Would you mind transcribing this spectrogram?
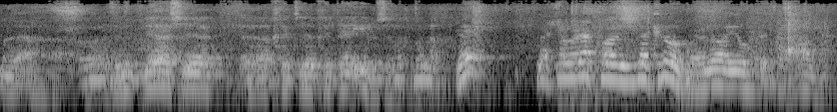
מלאך. זה מפני החטא של חטא העגל הוא שלח מלאך. כן, והשמונה כבר הזדקנו, כבר לא היו בחג.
